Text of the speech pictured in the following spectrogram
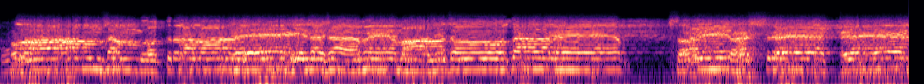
पुमाम् सम्पुत्रमादेहि दश मे मासिदूतमे समेतश्रेष्ठेन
